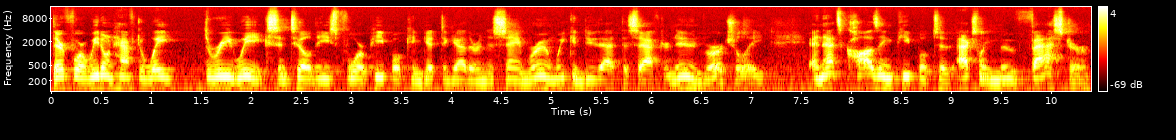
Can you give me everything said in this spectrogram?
Therefore, we don't have to wait 3 weeks until these four people can get together in the same room. We can do that this afternoon virtually, and that's causing people to actually move faster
